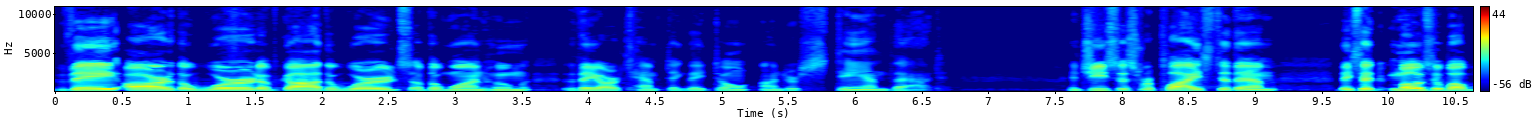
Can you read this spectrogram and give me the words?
They are the word of God, the words of the one whom they are tempting. They don't understand that. And Jesus replies to them, they said, Moses, well,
